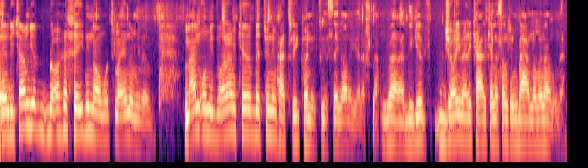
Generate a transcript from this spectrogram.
انریکه هم یه راه خیلی نامطمئن رو میره من امیدوارم که بتونیم هتریک کنیم توی سگانه گرفتن. و دیگه جایی برای کلکل اصلا تو این برنامه نمونه.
